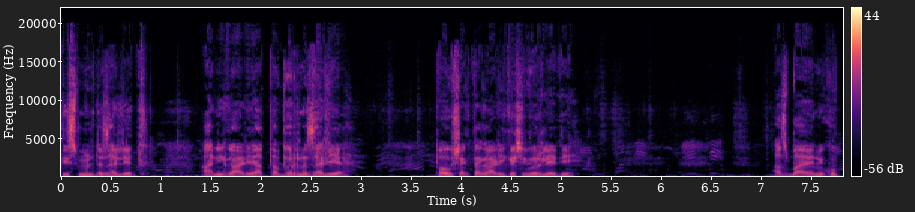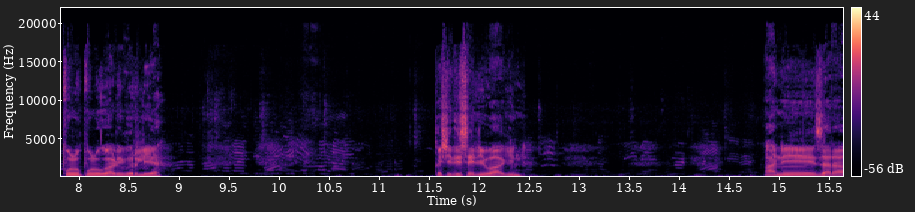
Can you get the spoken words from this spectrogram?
तीस मिनटं झाली आहेत आणि गाडी आता भरणं झाली आहे. पाहू शकता गाडी कशी भरली आहे ती. आज बायाने खूप पळू पळू गाडी भरली आहे. कशी दिसायली वाघीन आणि जरा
